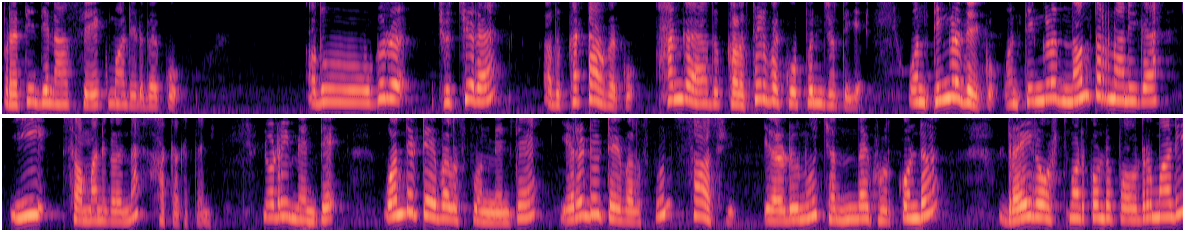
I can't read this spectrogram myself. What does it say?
ಪ್ರತಿದಿನ ಸೇಕ್ ಮಾಡಿಡಬೇಕು. ಅದು ಉಗುರು ಚುಚ್ಚಿರ ಅದು ಕಟ್ಟಾಗಬೇಕು ಹಂಗೆ ಅದು ಕಳ್ತಿರ್ಬೇಕು ಉಪ್ಪಿನ ಜೊತೆಗೆ. ಒಂದು ತಿಂಗಳು ಬೇಕು. ಒಂದು ತಿಂಗಳದ ನಂತರ ನಾನೀಗ ಈ ಸಾಮಾನುಗಳನ್ನು ಹಾಕಕತ್ತೀನಿ. ನೋಡಿರಿ ಮೆಂತೆ ಒಂದು ಟೇಬಲ್ ಸ್ಪೂನ್ ಮೆಂತೆ ಎರಡು ಟೇಬಲ್ ಸ್ಪೂನ್ ಸಾಸಿವೆ. ಎರಡೂ ಚೆಂದಾಗಿ ಹುರ್ಕೊಂಡು ಡ್ರೈ ರೋಸ್ಟ್ ಮಾಡಿಕೊಂಡು ಪೌಡ್ರ್ ಮಾಡಿ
